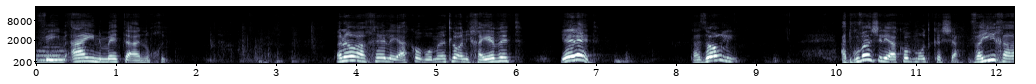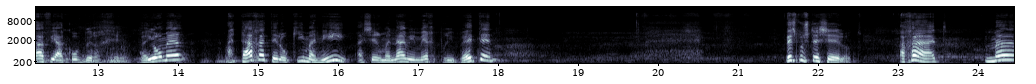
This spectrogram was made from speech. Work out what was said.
ועם עין מתה אנוכי. פנה רחל ליעקב ואומרת לו, אני חייבת ילד, תעזור לי. התגובה של יעקב מאוד קשה. ויהי חרף יעקב ברחל, ויאמר, התחת אלוקים אני, אשר מנע ממך פרי בטן? ויש פה שתי שאלות. אחת, מה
